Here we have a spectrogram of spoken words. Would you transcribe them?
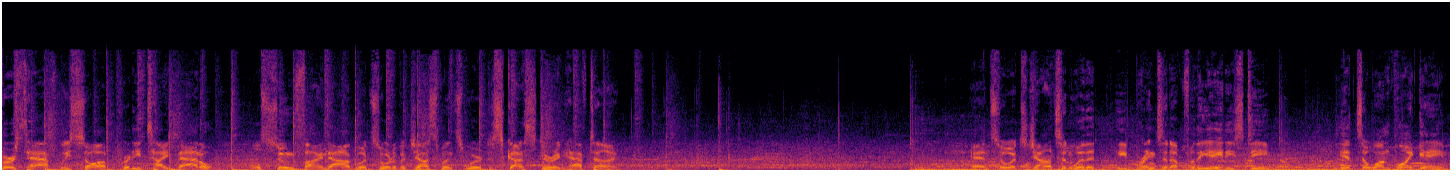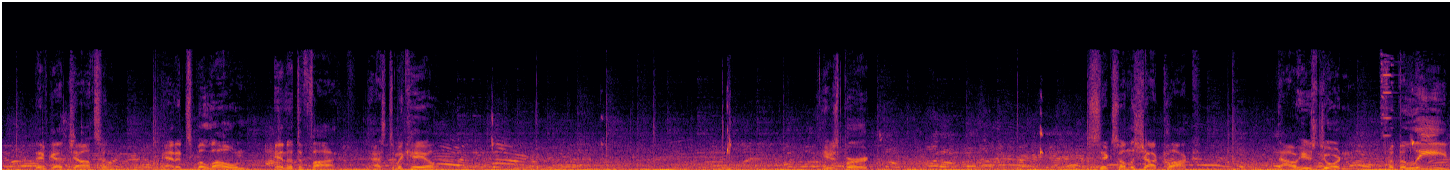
First half, we saw a pretty tight battle. We'll soon find out what sort of adjustments were discussed during halftime. And so it's Johnson with it. He brings it up for the 80s team. It's a one-point game. They've got Johnson, and it's Malone in at the five. Pass to McHale. Here's Bird. Six on the shot clock. Now here's Jordan for the lead.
